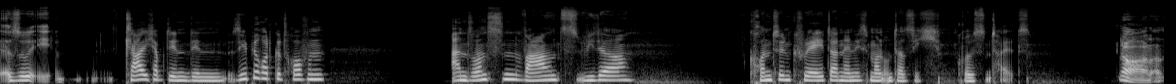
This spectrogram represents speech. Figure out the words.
Also, klar, ich habe den, den Sepirot getroffen. Ansonsten waren es wieder Content Creator, nenne ich es mal, unter sich, größtenteils. Ja, da-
